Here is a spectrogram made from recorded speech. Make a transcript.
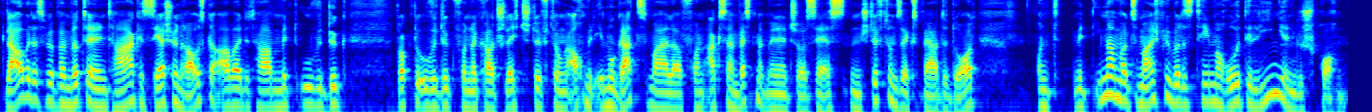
glaube, dass wir beim virtuellen Tag es sehr schön rausgearbeitet haben mit Uwe Dück, Dr. Uwe Dück von der Karl-Schlecht-Stiftung, auch mit Emo Gatzmeiler von AXA Investment Managers. Er ist ein Stiftungsexperte dort. Und mit ihm haben wir zum Beispiel über das Thema rote Linien gesprochen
